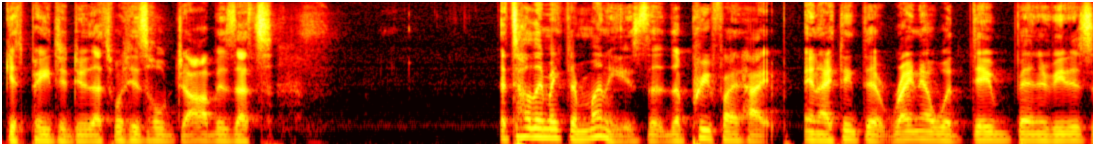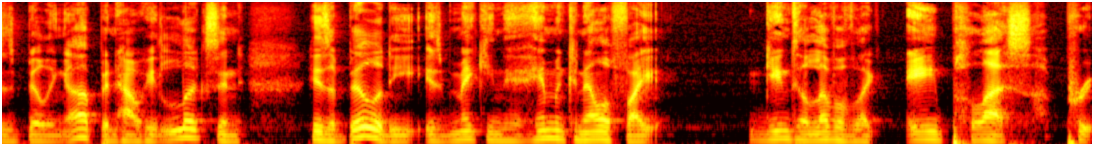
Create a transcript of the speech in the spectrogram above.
gets paid to do. That's what his whole job is. That's that's how they make their money is the, the pre-fight hype. And I think that right now what Dave Benavidez is building up and how he looks and his ability is making him and Canelo fight getting to the level of like A plus pre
